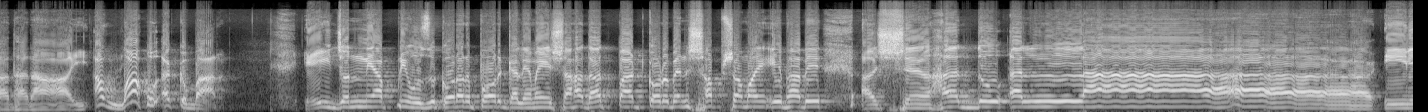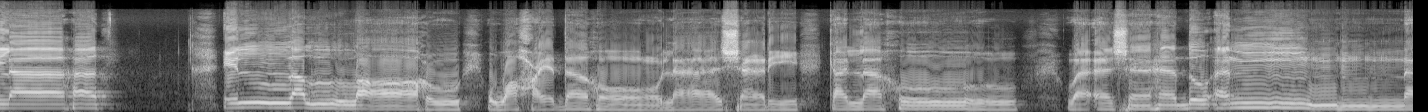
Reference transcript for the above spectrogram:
বাধা নাই। আল্লাহু আকবার। এই জন্যে আপনি উজু করার পর কালেমায় শাহাদাত পাঠ করবেন সব সময় এভাবে আল্লাহ ইলাহা ইল্লাল্লাহু লা আন্না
